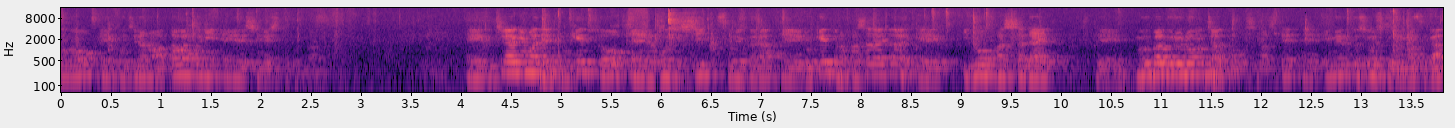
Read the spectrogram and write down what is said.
ものを、え、こちらの赤枠に、え、示しております、え、打ち上げまでロケットを、え、保持しそれから、え、ロケットの発射台となる、え、移動発射台え、ムーバブルローンチャーと申しまして、えー、ML と称しておりますが、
